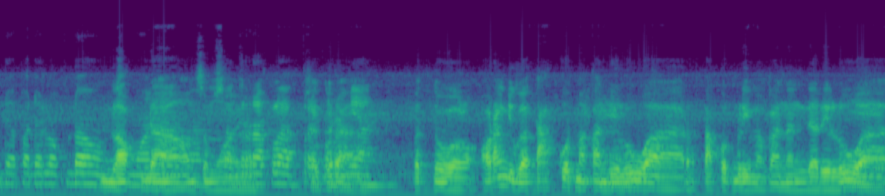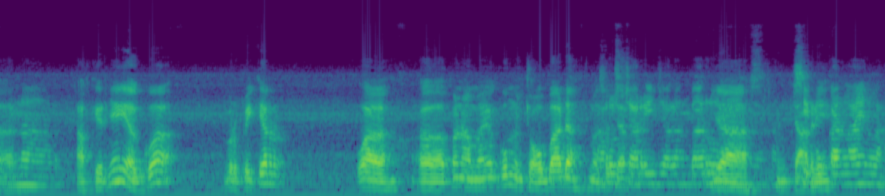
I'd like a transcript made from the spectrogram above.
Udah pada lockdown. Lockdown. Bisa gerak lah perekonomian. betul orang juga takut makan di Hmm. luar takut beli makanan dari Iya, luar benar. akhirnya ya gue berpikir wah eh, apa namanya gue mencoba dah Harus maksudnya cari jalan baru. Ya, kan. mencari. Sibukan lain lah.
